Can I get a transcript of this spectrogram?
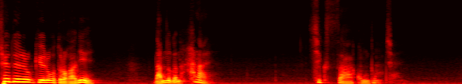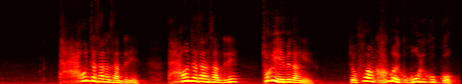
초대교회로 돌아가니 남는 건 하나예요. 식사 공동체. 다 혼자 사는 사람들이, 다 혼자 사는 사람들이 저게 예배당이에요. 저 후안 큰 거 있고 고기 굽고.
